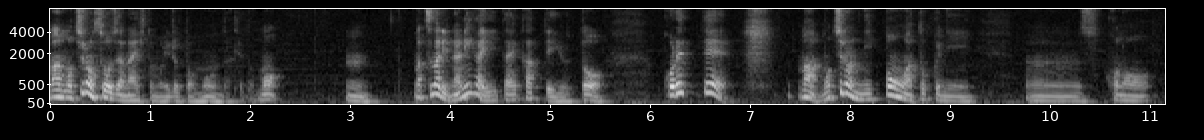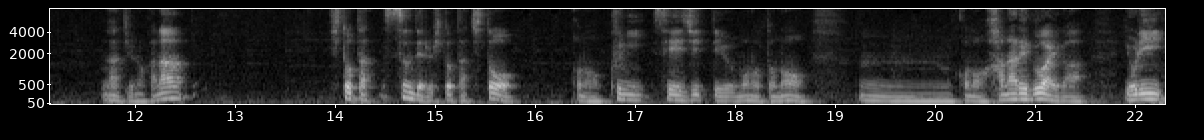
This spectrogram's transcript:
まあもちろんそうじゃない人もいると思うんだけども。うん。まあ、つまり何が言いたいかっていうとこれってまあもちろん日本は特にうんこの何て言うのかな。人た住んでる人たちとこの国政治っていうものとのうんこの離れ具合がより、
